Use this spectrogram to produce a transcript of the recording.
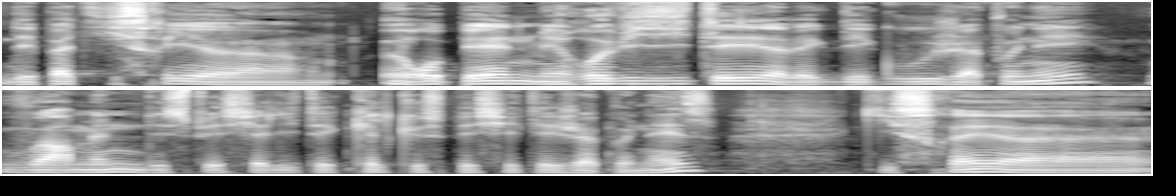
des pâtisseries euh, européennes mais revisitées avec des goûts japonais, voire même des spécialités, quelques spécialités japonaises qui seraient euh,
